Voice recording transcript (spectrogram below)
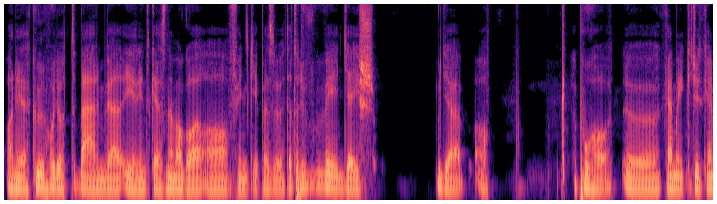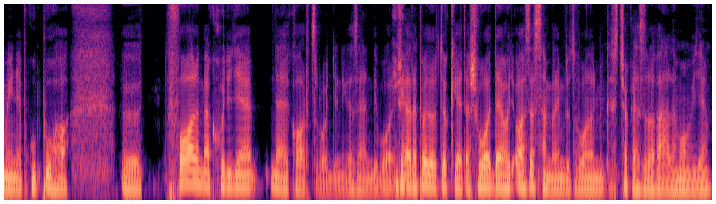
anélkül, hogy ott bármivel érintkezne maga a fényképező. Tehát, hogy védje is ugye a puha, ö, kemény, kicsit keményebb puha ö, fal, meg hogy ugye ne karcolódjon igazándiból. Igen. És erre például tökéletes volt, de hogy az eszembe nem jutott volna, hogy csak ezzel a vállamon vigyem.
